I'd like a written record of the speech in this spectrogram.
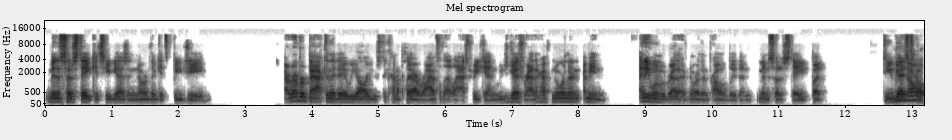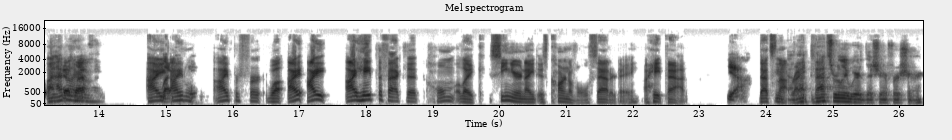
Minnesota State gets you guys, and Northern gets BG. I remember back in the day, we all used to kind of play our rival that last weekend. Would you guys rather have Northern? I mean, anyone would rather have Northern probably than Minnesota State, but do you guys? No, I- I'd that rather last- have- I last I? I prefer. Well, I I I hate the fact that home like senior night is Carnival Saturday. I hate that. yeah, That's not Yeah, right. that- that's really weird this year for sure.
